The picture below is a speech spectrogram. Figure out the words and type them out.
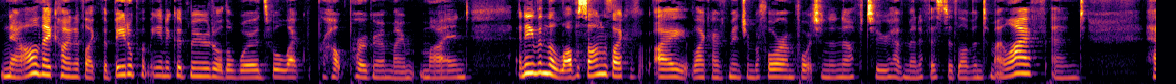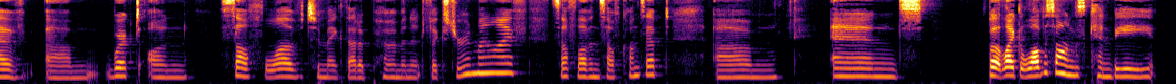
now they kind of like the beat will put me in a good mood, or the words will like help program my mind and even the love songs like i like i've mentioned before i'm fortunate enough to have manifested love into my life and have um, worked on self-love to make that a permanent fixture in my life self-love and self-concept um, and but like love songs can be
